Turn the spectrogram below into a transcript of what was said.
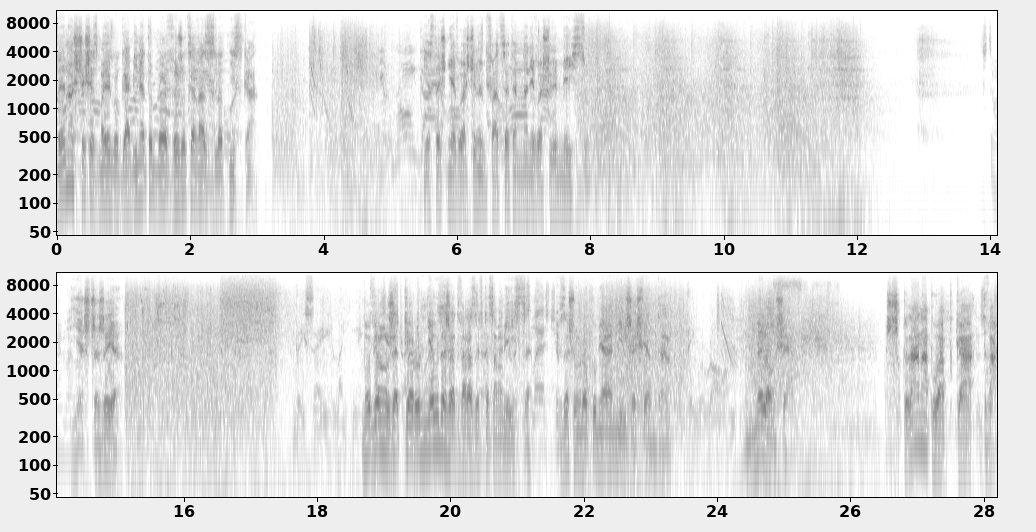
Wynoście się z mojego gabinetu, bo wyrzucę was z lotniska. Jesteś niewłaściwym facetem na niewłaściwym miejscu. Jeszcze żyje. Mówią, że piorun nie uderza dwa razy w to samo miejsce. W zeszłym roku miałem milsze święta. Mylą się. Szklana pułapka 2.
